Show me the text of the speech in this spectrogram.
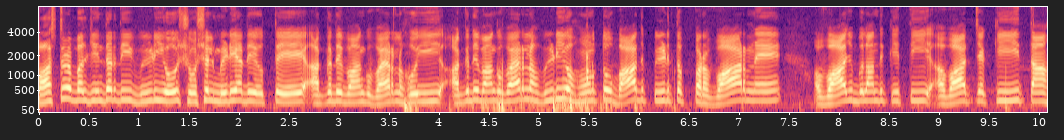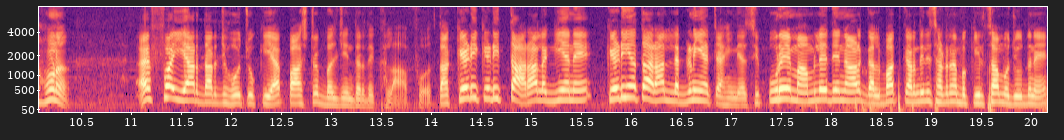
ਪਾਸਟਰ ਬਲਜਿੰਦਰ ਦੀ ਵੀਡੀਓ ਸੋਸ਼ਲ ਮੀਡੀਆ ਦੇ ਉੱਤੇ ਅੱਗ ਦੇ ਵਾਂਗ ਵਾਇਰਲ ਹੋਈ। ਅੱਗ ਦੇ ਵਾਂਗ ਵਾਇਰਲ ਵੀਡੀਓ ਹੋਣ ਤੋਂ ਬਾਅਦ ਪੀੜਤ ਪਰਿਵਾਰ ਨੇ ਆਵਾਜ਼ ਬੁਲੰਦ ਕੀਤੀ, ਆਵਾਜ਼ ਚੱਕੀ ਤਾਂ ਹੁਣ ਐਫ ਆਈ ਆਰ ਦਰਜ ਹੋ ਚੁੱਕੀ ਹੈ ਪਾਸਟਰ ਬਲਜਿੰਦਰ ਦੇ ਖਿਲਾਫ। ਤਾਂ ਕਿਹੜੀ ਕਿਹੜੀ ਧਾਰਾ ਲੱਗੀਆਂ ਨੇ, ਕਿਹੜੀਆਂ ਧਾਰਾ ਲੱਗਣੀਆਂ ਚਾਹੀਦੀਆਂ ਸੀ? ਪੂਰੇ ਮਾਮਲੇ ਦੇ ਨਾਲ ਗੱਲਬਾਤ ਕਰਨ ਦੇ ਲਈ ਸਾਡੇ ਨਾਲ ਵਕੀਲ ਸਾਹਿਬ ਮੌਜੂਦ ਨੇ।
